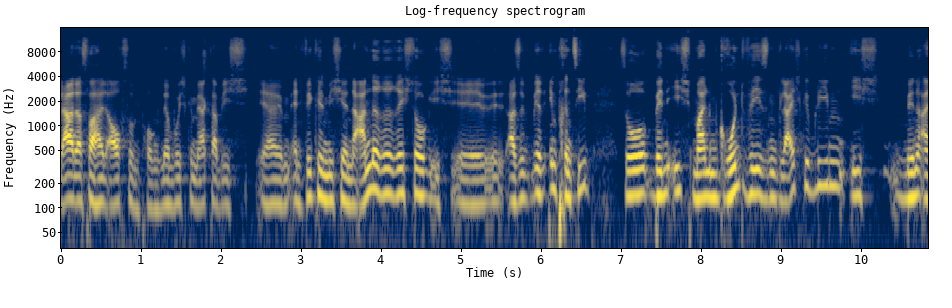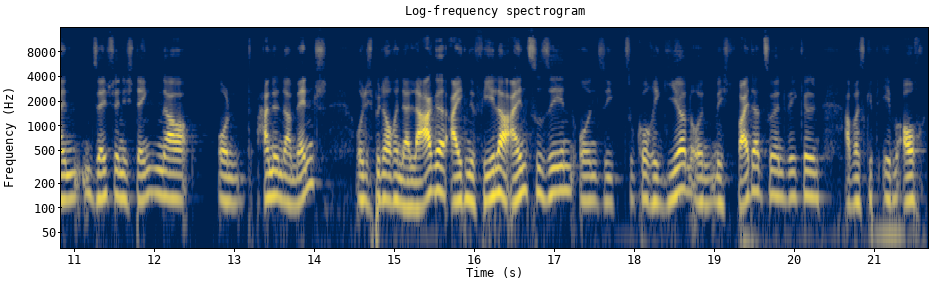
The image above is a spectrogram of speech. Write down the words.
ja, das war halt auch so ein Punkt, ne, wo ich gemerkt habe, ich äh, entwickle mich hier in eine andere Richtung. Ich, äh, also im Prinzip so bin ich meinem Grundwesen gleich geblieben. Ich bin ein selbstständig denkender und handelnder Mensch und ich bin auch in der Lage, eigene Fehler einzusehen und sie zu korrigieren und mich weiterzuentwickeln. Aber es gibt eben auch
